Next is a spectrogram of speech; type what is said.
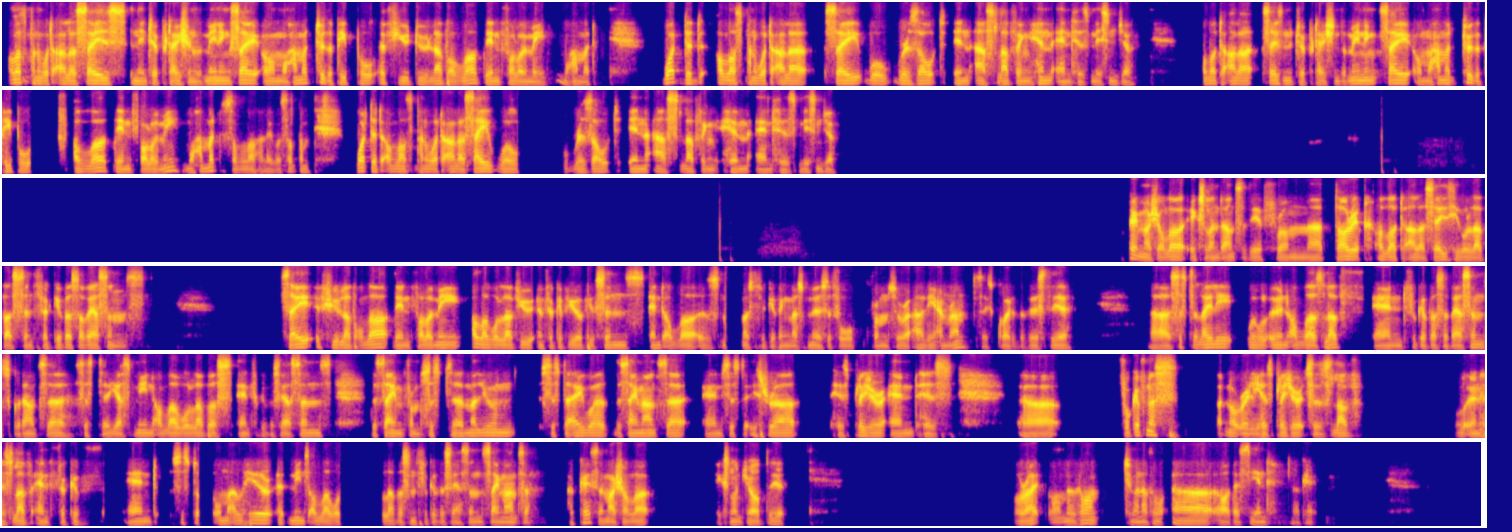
Allah subhanahu wa ta'ala says in the interpretation of the meaning, say, O Muhammad, to the people, if you do love Allah, then follow me, Muhammad. What did Allah subhanahu wa ta'ala say will result in us loving him and his messenger? Allah ta'ala says in the interpretation of the meaning, say, O Muhammad, to the people, Allah, then follow me, Muhammad. What did Allah subhanahu wa ta'ala say will result in us loving him and his messenger? Okay, mashallah, excellent answer there from uh, Tariq. Allah Ta'ala says He will love us and forgive us of our sins. Say, if you love Allah, then follow me. Allah will love you and forgive you of your sins, and Allah is most forgiving, most merciful. From Surah Ali Imran, so quoted the verse there. Uh, Sister Layli, we will earn Allah's love and forgive us of our sins. Good answer. Sister Yasmin, Allah will love us and forgive us our sins. The same from Sister Malyun, Sister Awa, the same answer, and Sister Isra, his pleasure and his uh, forgiveness, but not really his pleasure, it's his love. Will earn his love and forgive. And Sister Umm al here, it means Allah will love us and forgive us our sins, same answer. Okay, so mashallah, excellent job there. All right, I'll move on to another. Uh, oh, that's the end. Okay.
